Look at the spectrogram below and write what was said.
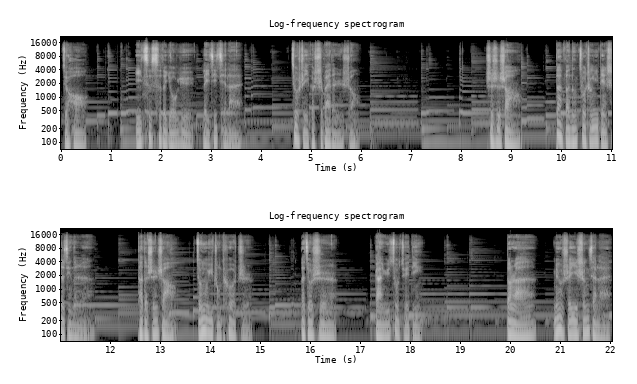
最后，一次次的犹豫累积起来。就是一个失败的人生。事实上，但凡能做成一点事情的人，他的身上总有一种特质，那就是敢于做决定。当然，没有谁一生下来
